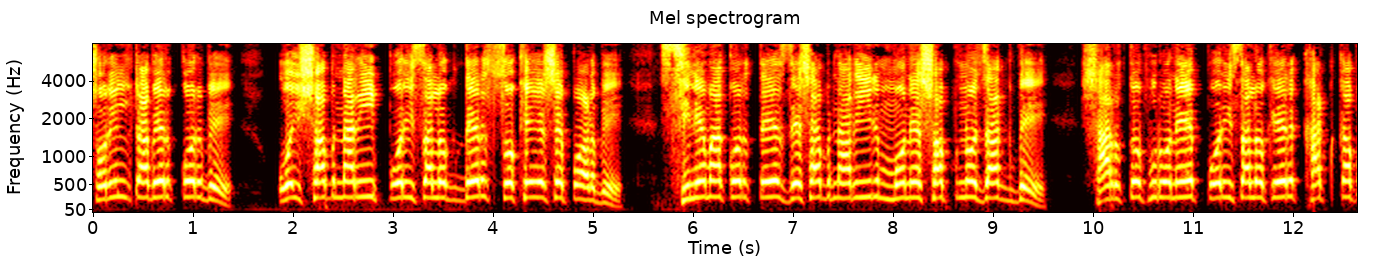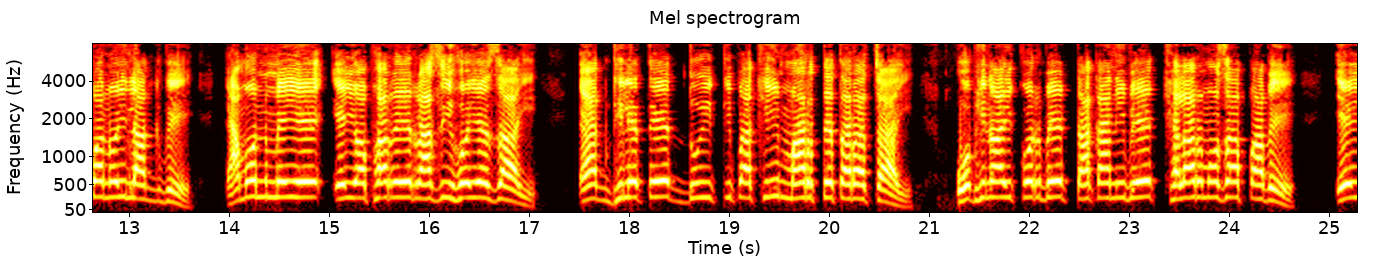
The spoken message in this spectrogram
শরীরটা বের করবে ওই সব নারী পরিচালকদের চোখে এসে পড়বে। সিনেমা করতে যেসব নারীর মনে স্বপ্ন জাগবে, স্বার্থ পূরণে পরিচালকের খাটকাপানোই লাগবে। এমন মেয়ে এই অফারে রাজি হয়ে যায়। এক ঢিলেতে দুইটি পাখি মারতে তারা চায়। অভিনয় করবে, টাকা নিবে, খেলার মজা পাবে। এই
